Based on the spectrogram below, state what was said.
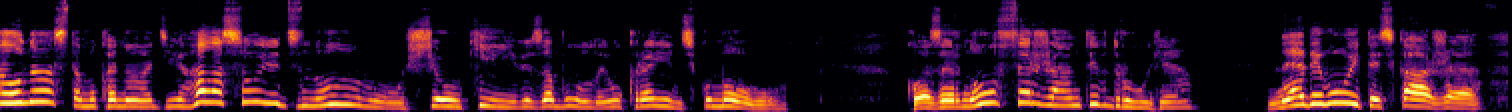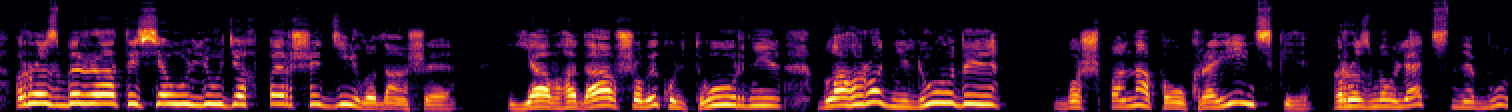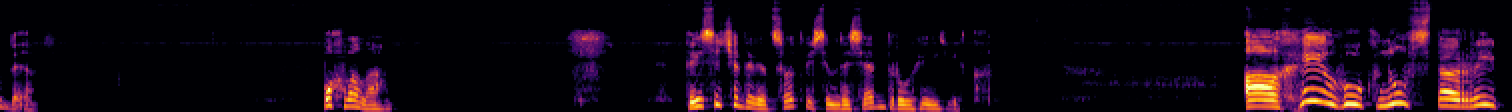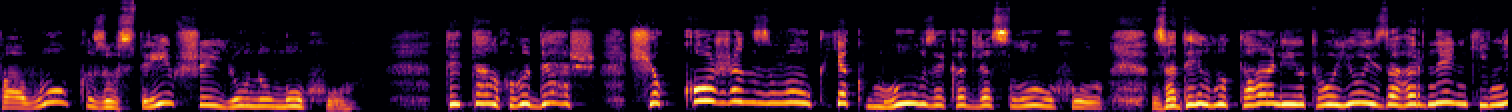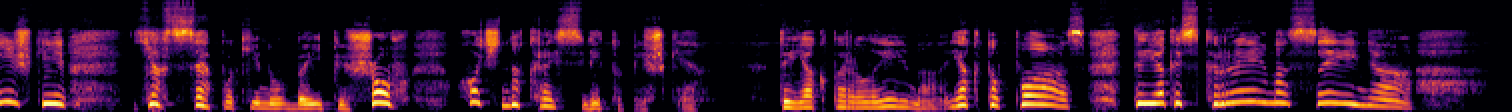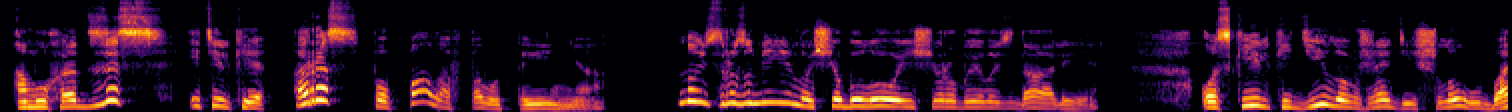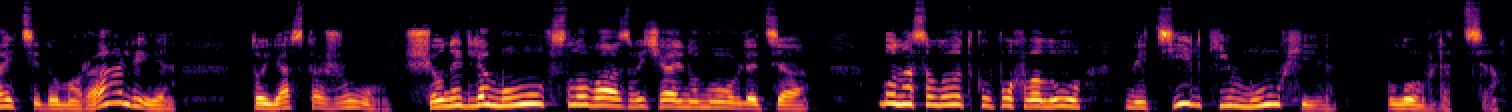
А у нас там у Канаді галасують знову, що у Києві забули українську мову. Козирнув сержант і вдруге. Не дивуйтесь, каже, розбиратися у людях перше діло наше. Я вгадав, що ви культурні, благородні люди, бо ж пана по-українськи розмовлять не буде. Похвала. 1982 рік. Ахи гукнув старий павук, зустрівши юну муху. Ти так гудеш, що кожен звук, як музика для слуху, за дивну талію твою і за гарненькі ніжки я все покинув би і пішов, хоч на край світу пішки. Ти як перлина, як топаз, ти як іскрина синя, а муха дзис і тільки раз попала в павутиння. Ну й зрозуміло, що було і що робилось далі. Оскільки діло вже дійшло у байці до моралі, то я скажу, що не для мух слова, звичайно, мовляться, бо на солодку похвалу не тільки мухи ловляться.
